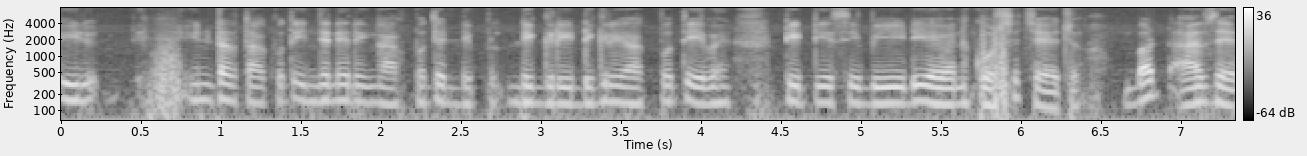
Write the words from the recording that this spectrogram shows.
ఈ ఇంటర్ కాకపోతే ఇంజనీరింగ్ కాకపోతే డిప్ డిగ్రీ డిగ్రీ కాకపోతే ఏవైనా టీటీసీ బీఈడి ఏవైనా కోర్సెస్ చేయొచ్చు. బట్ యాజ్ ఏ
